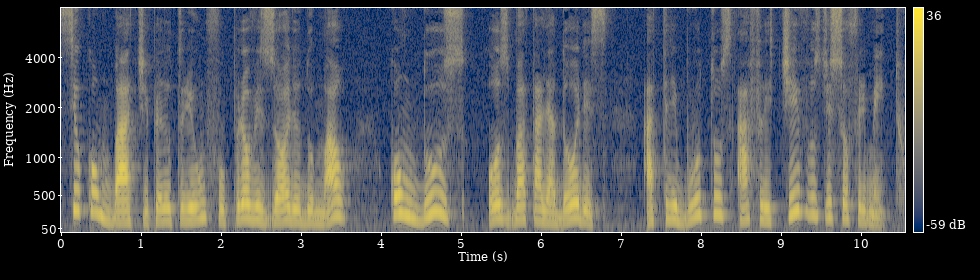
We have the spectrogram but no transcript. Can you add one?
se o combate pelo triunfo provisório do mal conduz os batalhadores a tributos aflitivos de sofrimento.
